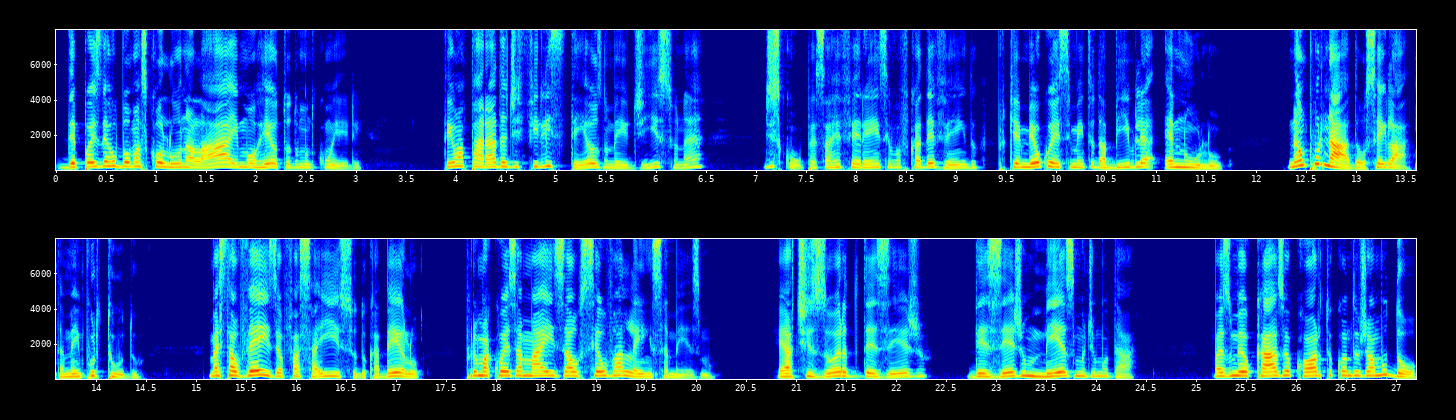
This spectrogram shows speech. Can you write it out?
Depois derrubou umas colunas lá e morreu todo mundo com ele. Tem uma parada de filisteus no meio disso, né? Desculpa, essa referência eu vou ficar devendo, porque meu conhecimento da Bíblia é nulo. Não por nada, ou sei lá, também por tudo. Mas talvez eu faça isso do cabelo por uma coisa mais ao seu Valença mesmo. É a tesoura do desejo, desejo mesmo de mudar mas no meu caso eu corto quando já mudou.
